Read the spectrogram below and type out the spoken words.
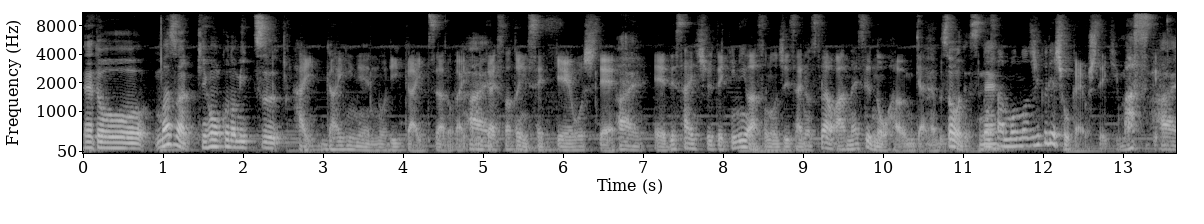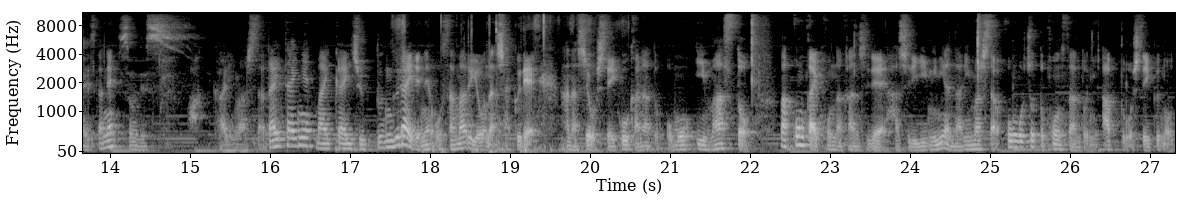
えっ、とまずは基本この3つ。はい。概念の理解ツアーの概念理解した後に設計をして、はい。えーで最終的にはその実際のツアーを案内するノウハウみたいな部分。そうですね。の3本の軸で紹介をしていきますっていう感じですかね、そうです。わかりました。大体ね毎回10分ぐらいでね収まるような尺で話をしていこうかなと思いますと、まあ、今回こんな感じで走り気味にはなりましたが今後ちょっとコンスタントにアップをしていくの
